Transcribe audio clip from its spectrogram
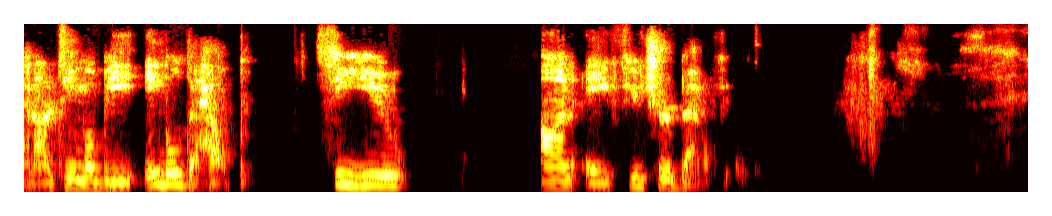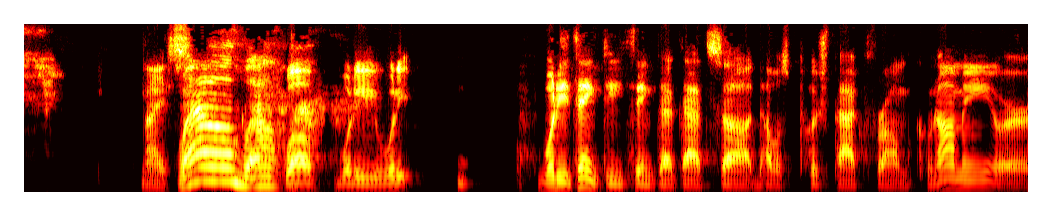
and our team will be able to help. See you on a future battlefield. Nice. Well, well, Well, what do you what do you what do you think? Do you think that that's uh that was pushed back from Konami or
